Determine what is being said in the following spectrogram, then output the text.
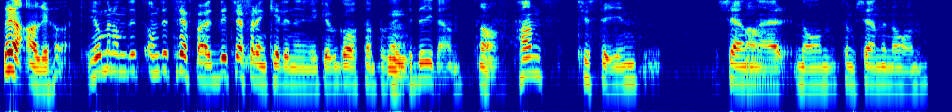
Det har jag aldrig hört. Jo men om du, om du träffar, vi träffade en kille när vi gick över gatan på väg mm. till bilen. Ja. Hans kusin känner ja. någon som känner någon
